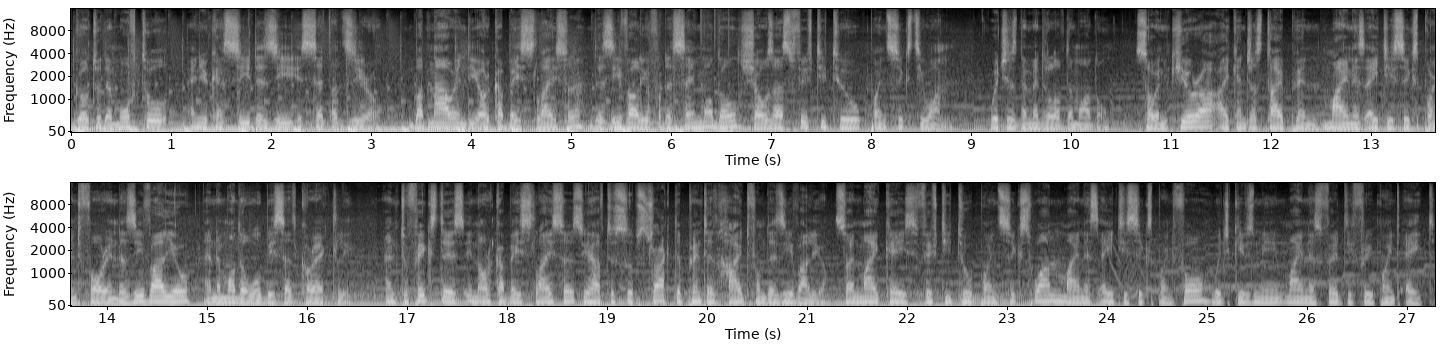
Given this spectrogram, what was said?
go to the move tool and you can see the Z is set at 0. But now in the Orca based slicer, the Z value for the same model shows us 52.61, which is the middle of the model. So in Cura I can just type in minus 86.4 in the Z value and the model will be set correctly. And to fix this in Orca based slicers you have to subtract the printed height from the Z value. So in my case 52.61 minus 86.4 which gives me minus 33.8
